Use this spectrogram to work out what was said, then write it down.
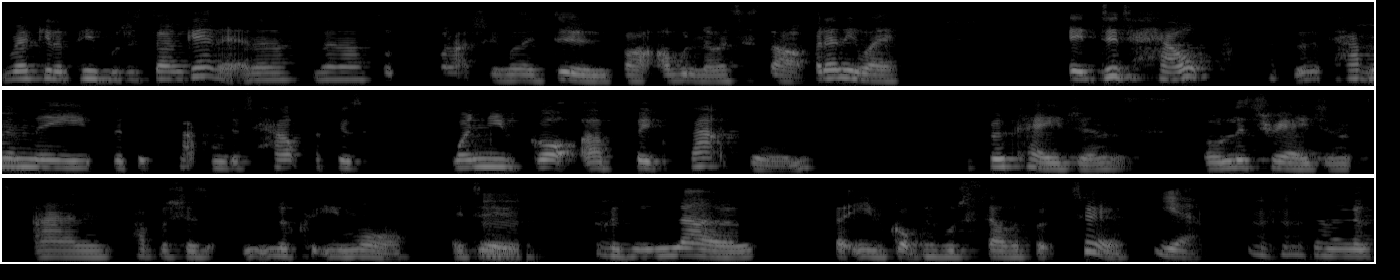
regular people just don't get it. And then I, then I thought, well, actually, well, they do, but I wouldn't know where to start. But anyway, it did help. Having mm. the the big platform did help because when you've got a big platform, book agents or literary agents and publishers look at you more. They do mm. because mm. they know that you've got people to sell the book to. Yeah. Mm-hmm. So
